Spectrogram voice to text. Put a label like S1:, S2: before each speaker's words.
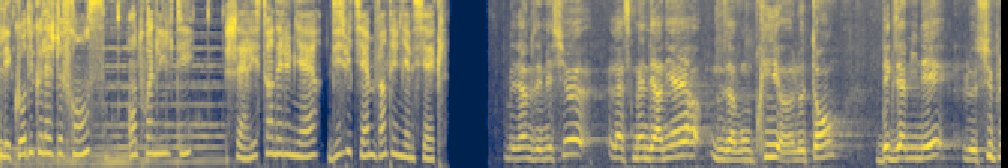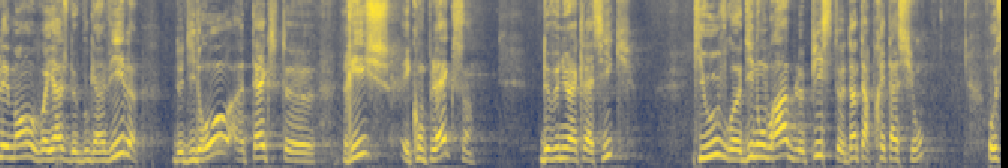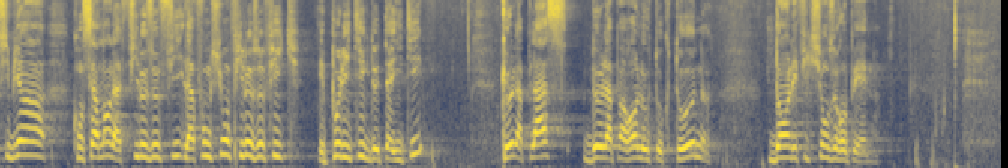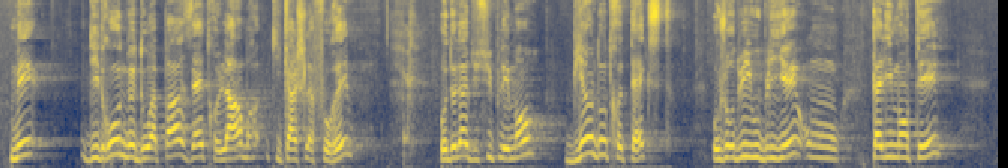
S1: Les cours du Collège de France, Antoine Lilti, chère Histoire des Lumières, 18e, 21e siècle.
S2: Mesdames et messieurs, la semaine dernière, nous avons pris euh, le temps d'examiner le supplément au voyage de Bougainville de Diderot, un texte euh, riche et complexe, devenu un classique, qui ouvre d'innombrables pistes d'interprétation, aussi bien concernant la, philosophie, la fonction philosophique et politique de Tahiti que la place de la parole autochtone dans les fictions européennes. Mais Diderot ne doit pas être l'arbre qui cache la forêt. Au-delà du supplément, bien d'autres textes, aujourd'hui oubliés, ont alimenté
